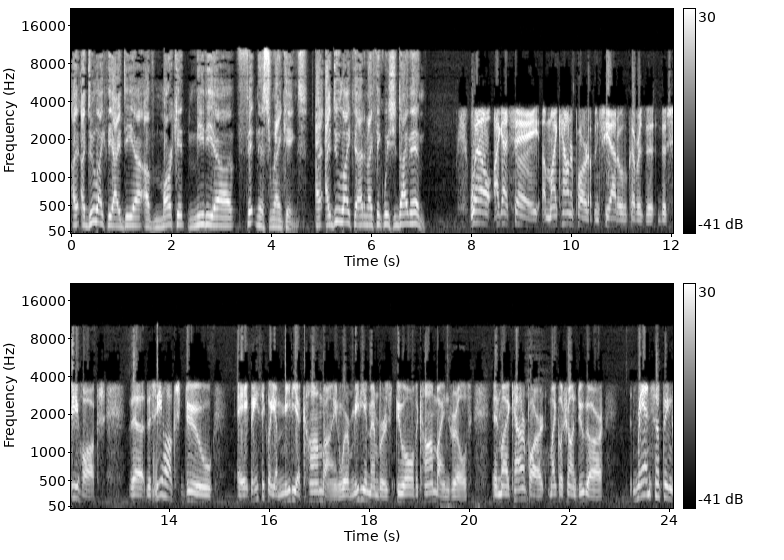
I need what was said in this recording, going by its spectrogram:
I, I do like the idea of market media fitness rankings. I, I do like that, and I think we should dive in. Well, I got to say, uh, my counterpart up in Seattle, who covers the the Seahawks, the the Seahawks do a basically a media combine where media members do all the combine drills, and my counterpart, Michael-Shawn Dugar, ran something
